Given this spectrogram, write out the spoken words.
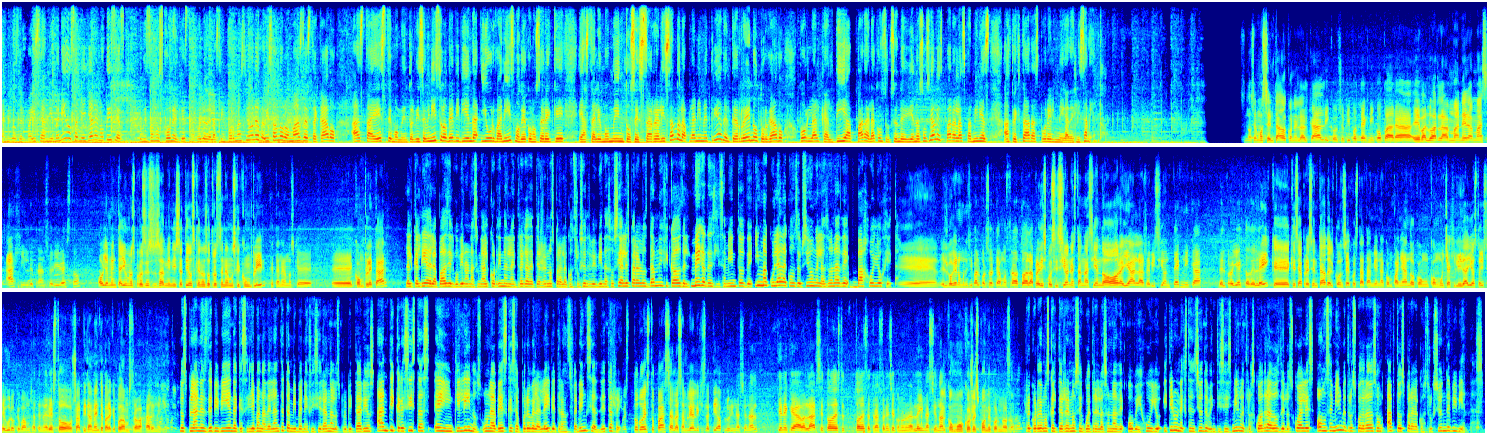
amigos del país. Sean bienvenidos a Viayale Noticias. Comenzamos con el desarrollo de las informaciones, revisando lo más destacado hasta este momento. El viceministro de Vivienda y Urbanismo dio a conocer que hasta el momento se está realizando la planimetría del terreno otorgado por la alcaldía para la construcción de viviendas sociales para las familias afectadas por el megadeslizamiento. Nos hemos sentado con el alcalde y con su equipo técnico para evaluar la manera más ágil de transferir esto. Obviamente hay unos procesos administrativos que nosotros tenemos que cumplir, que tenemos que eh, completar. La Alcaldía de La Paz y el Gobierno Nacional coordinan la entrega de terrenos para la construcción de viviendas sociales para los damnificados del mega deslizamiento de Inmaculada Concepción en la zona de Bajo Llojeta. Eh, el Gobierno Municipal por suerte ha mostrado toda la predisposición, están haciendo ahora ya la revisión técnica del proyecto de ley que, que, se ha presentado. El Consejo está también acompañando con, con, mucha agilidad. Yo estoy seguro que vamos a tener esto rápidamente para que podamos trabajar en ello. Los planes de vivienda que se llevan adelante también beneficiarán a los propietarios anticrecistas e inquilinos una vez que se apruebe la ley de transferencia de terreno. Pues todo esto pasa a la Asamblea Legislativa Plurinacional tiene que avalarse toda, este, toda esta transferencia con una ley nacional como corresponde por norma. Recordemos que el terreno se encuentra en la zona de Ovejuyo y tiene una extensión de 26 mil metros cuadrados, de los cuales 11 mil metros cuadrados son aptos para la construcción de viviendas.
